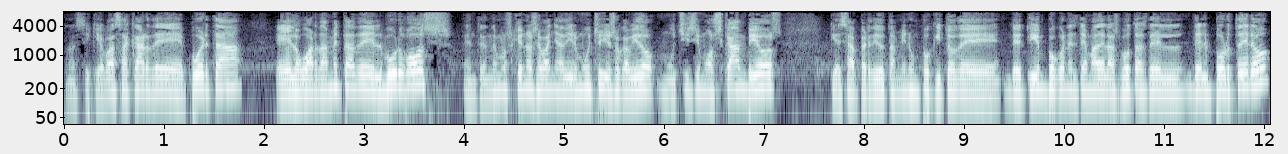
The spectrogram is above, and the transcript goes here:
Así que va a sacar de puerta el guardameta del Burgos, entendemos que no se va a añadir mucho y eso que ha habido muchísimos cambios, que se ha perdido también un poquito de, tiempo con el tema de las botas del, portero,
